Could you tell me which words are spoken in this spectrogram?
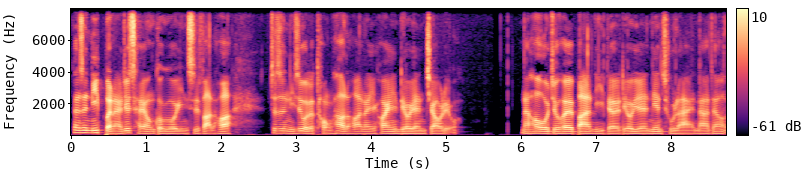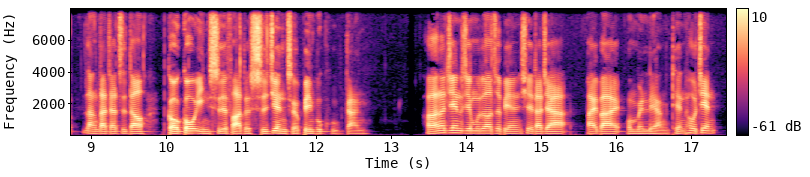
但是你本来就采用狗狗饮食法的话，就是你是我的同号的话，那也欢迎留言交流，然后我就会把你的留言念出来，然后让大家知道狗狗饮食法的实践者并不孤单。好了，那今天的节目就到这边，谢谢大家，拜拜，我们两天后见。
